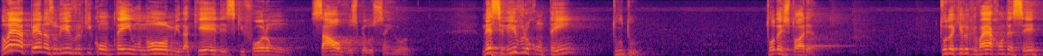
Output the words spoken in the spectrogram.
não é apenas o livro que contém o nome daqueles que foram salvos pelo Senhor. Nesse livro contém tudo, toda a história, tudo aquilo que vai acontecer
